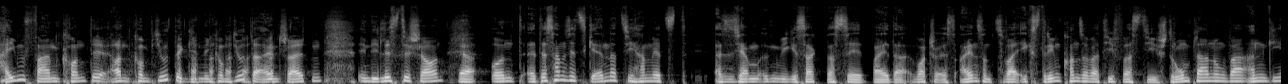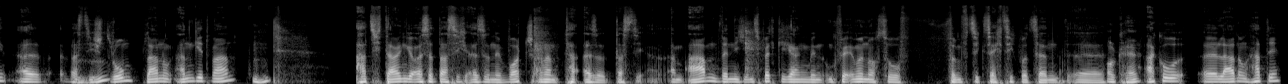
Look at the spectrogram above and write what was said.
heimfahren konnte, an den Computer gehen, den Computer einschalten, in die Liste schauen. Ja. Und äh, das haben sie jetzt geändert. Sie haben jetzt, also sie haben irgendwie gesagt, dass sie bei der WatchOS 1 und 2 extrem konservativ, was die Stromplanung war, angeht, äh, was die Mhm. Stromplanung angeht, waren. Mhm. Hat sich darin geäußert, dass ich also eine Watch an einem Ta also dass die am Abend, wenn ich ins Bett gegangen bin, ungefähr immer noch so 50, 60 Prozent äh, Okay. Akkuladung hatte.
